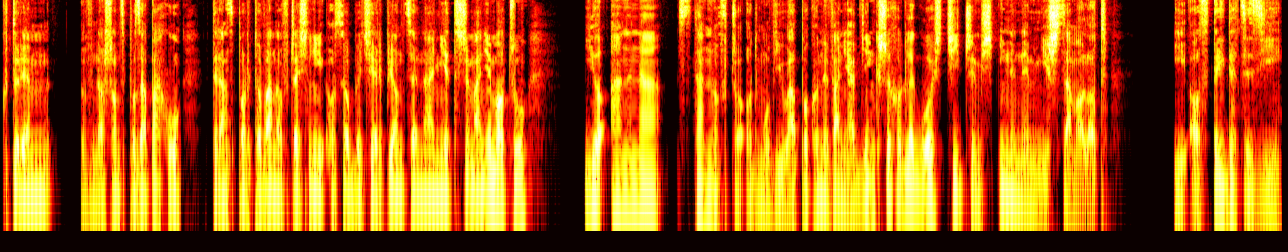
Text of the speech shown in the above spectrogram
którym, wnosząc po zapachu, transportowano wcześniej osoby cierpiące na nietrzymanie moczu, Joanna stanowczo odmówiła pokonywania większych odległości czymś innym niż samolot. I od tej decyzji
